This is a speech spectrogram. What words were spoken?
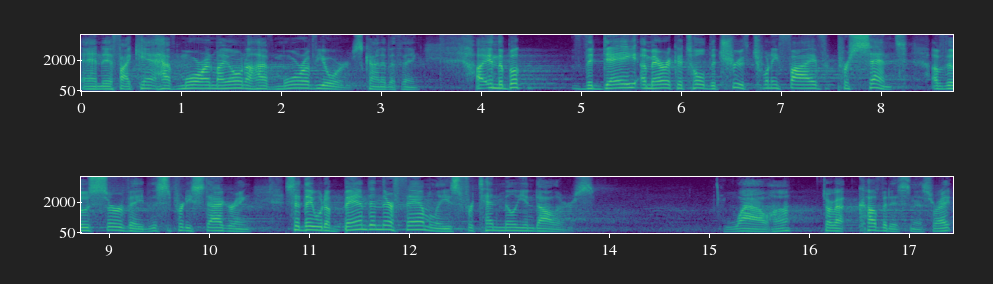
And if I can't have more on my own, I'll have more of yours, kind of a thing. Uh, in the book, The Day America Told the Truth, 25% of those surveyed, this is pretty staggering, said they would abandon their families for $10 million. Wow, huh? Talk about covetousness, right?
